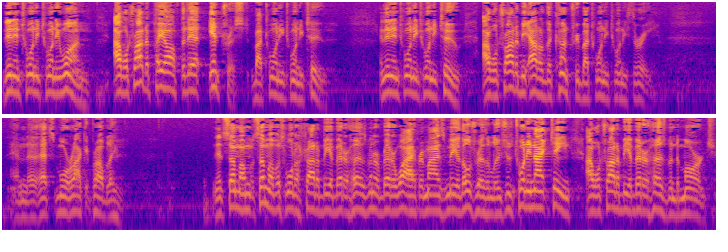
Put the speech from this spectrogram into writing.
Then in 2021, I will try to pay off the debt interest by 2022. And then in 2022, I will try to be out of the country by 2023. And uh, that's more like it probably. And some of, some of us want to try to be a better husband or better wife. Reminds me of those resolutions. 2019, I will try to be a better husband to Marge.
